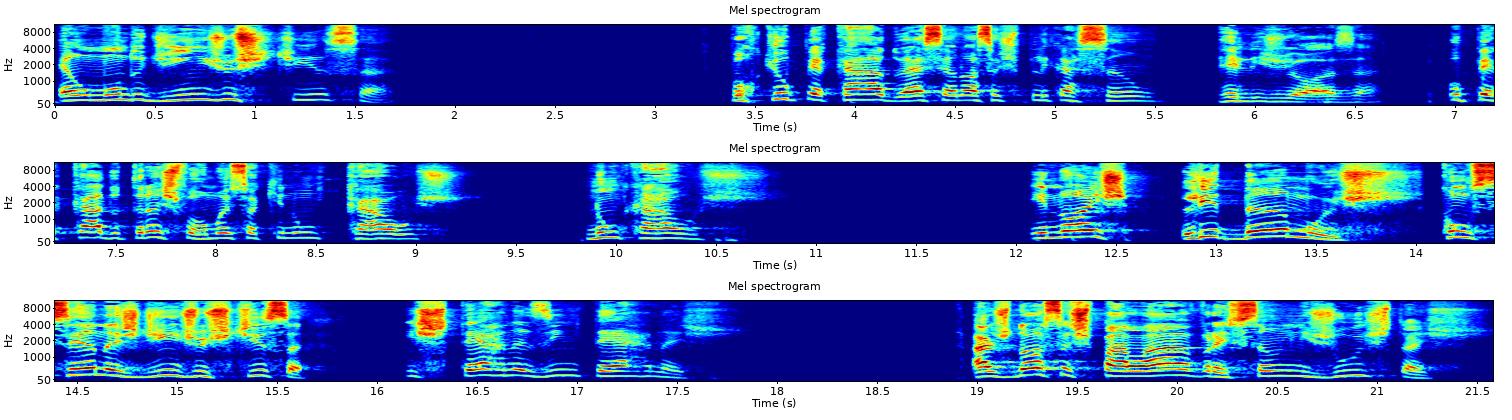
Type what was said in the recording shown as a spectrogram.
é um mundo de injustiça. Porque o pecado, essa é a nossa explicação religiosa. O pecado transformou isso aqui num caos. Num caos. E nós lidamos com cenas de injustiça externas e internas. As nossas palavras são injustas,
